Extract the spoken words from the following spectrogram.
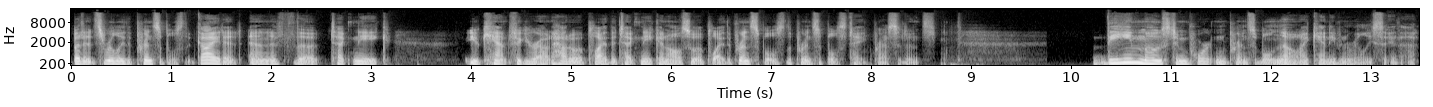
but it's really the principles that guide it. And if the technique, you can't figure out how to apply the technique and also apply the principles, the principles take precedence. The most important principle, no, I can't even really say that.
